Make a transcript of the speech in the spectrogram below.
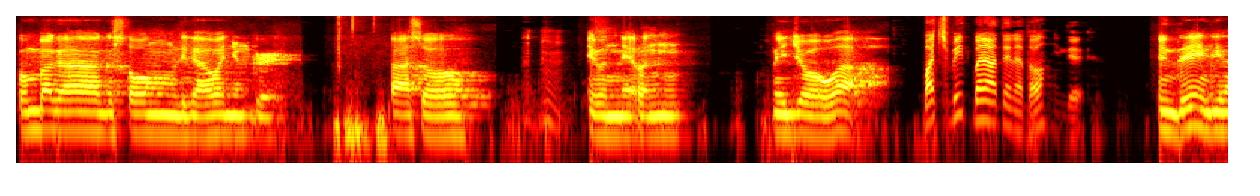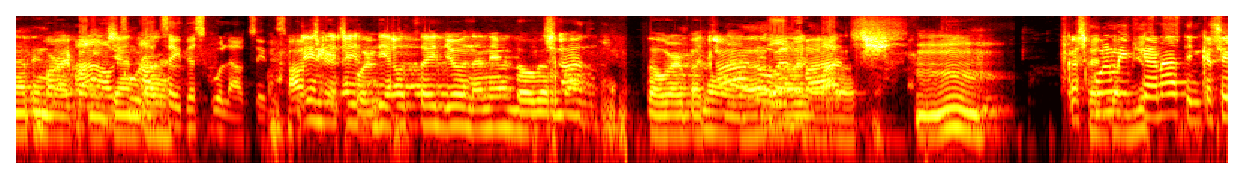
Kumbaga, gusto kong ligawan yung girl. Kaso, yun, meron may jowa. Batchmate ba natin na to? Hindi. Hindi, hindi natin Or batch Ah, dyan. outside, outside the school, outside the school. Hindi, Outside hindi, school. hindi outside yun. Ano yun, lower Saan? batch. Lower batch. Ah, Ah, lower lower batch. batch. Mm. Ka-schoolmate nga natin kasi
